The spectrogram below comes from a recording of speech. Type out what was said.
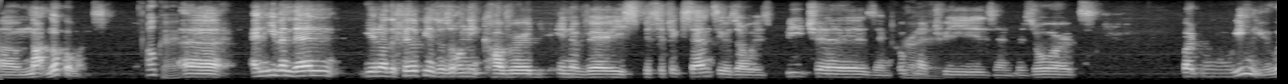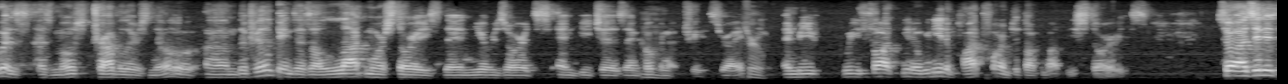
um, not local ones Okay. uh, and even then, you know, the Philippines was only covered in a very specific sense. It was always beaches and coconut Right. trees and resorts. But we knew, as as most travelers know, um, the Philippines has a lot more stories than new resorts and beaches and Mm. coconut trees, right? True. and we we thought you know we need a platform to talk about these stories so as it is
